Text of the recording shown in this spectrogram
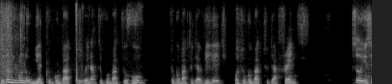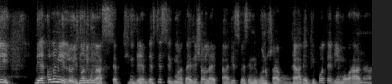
They don't even know where to go back to, whether to go back to home to go back to their village or to go back to their friends. So you see, the economy alone is not even accepting them. There's still stigmatization like, ah, this person even travel. Ah, they deported him or her now.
